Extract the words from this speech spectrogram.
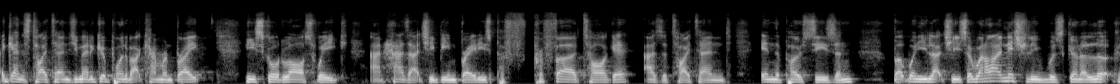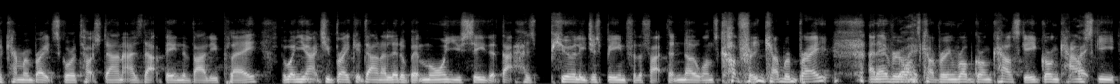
against tight ends. You made a good point about Cameron Brate. He scored last week and has actually been Brady's preferred target as a tight end in the postseason. But when you actually, so when I initially was going to look at Cameron Brate score a touchdown as that being the value play, but when you actually break it down a little bit more, you see that that has purely just been for the fact that no one's covering Cameron Brate and everyone's right. covering Rob Gronkowski. Gronkowski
